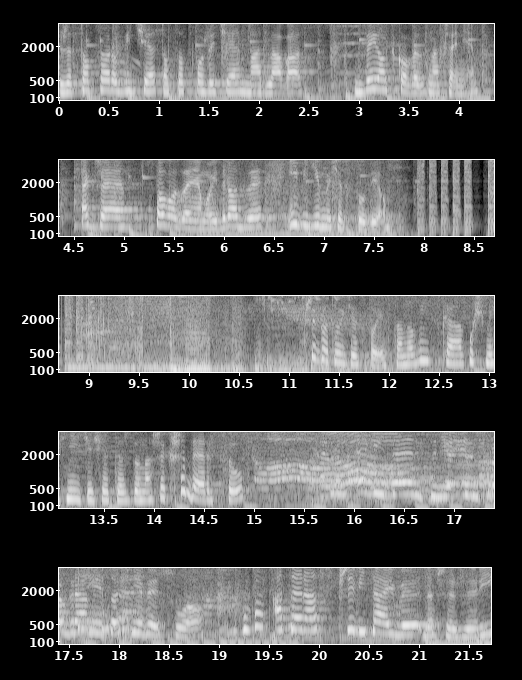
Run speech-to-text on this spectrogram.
że to, co robicie, to, co tworzycie, ma dla Was wyjątkowe znaczenie. Także powodzenia, moi drodzy, i widzimy się w studio. Przygotujcie swoje stanowiska, uśmiechnijcie się też do naszych szyderców. którym Ewidentnie w tym programie coś nie wyszło. A teraz przywitajmy nasze jury,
